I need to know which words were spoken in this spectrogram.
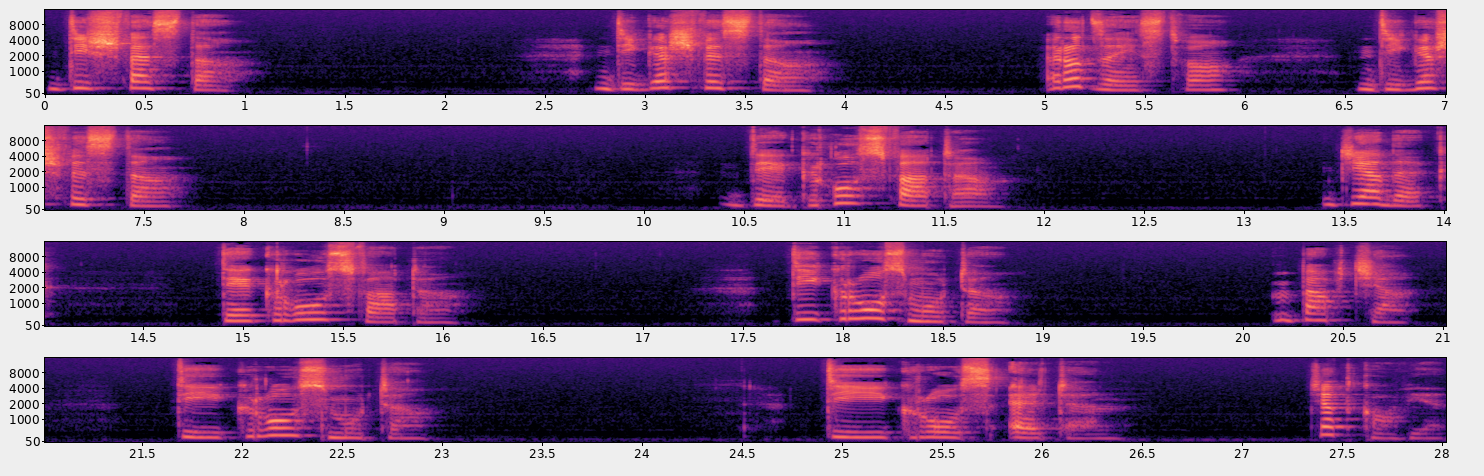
Die Schwester. Die Geschwister. Rodzeństwo. Die Geschwister. Der Großvater. Dziadek. Der Großvater. Die Großmutter. Babcia. Die Großmutter. Die Großeltern. Dziadkowie.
